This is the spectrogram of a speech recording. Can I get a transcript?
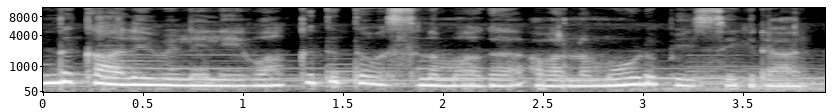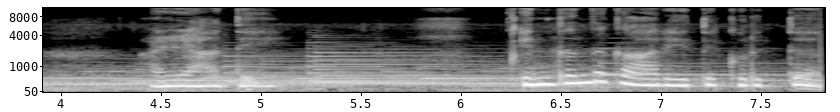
இந்த காலை வேளையிலே வாக்குத்தத்த வசனமாக அவர் நம்மோடு பேசுகிறார். அழாதே. எந்தெந்த காரியத்தை குறித்து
